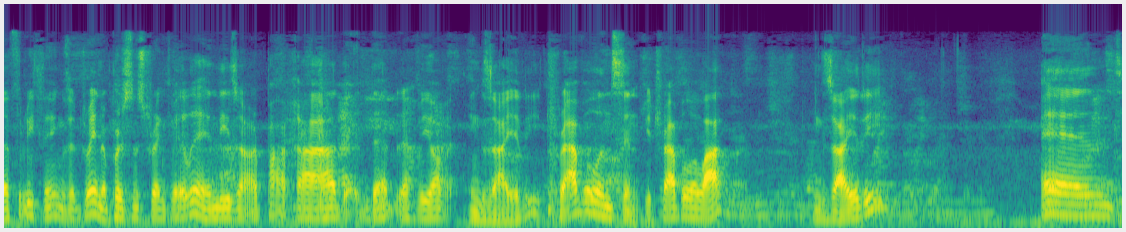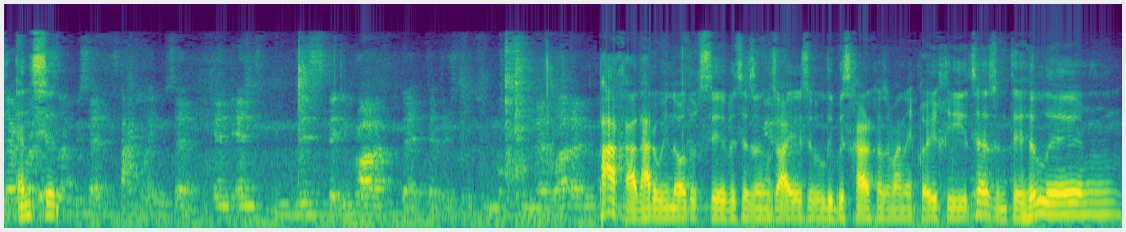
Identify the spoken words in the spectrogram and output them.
are three things that drain a person's strength. And these are pachad, that anxiety, travel, and sin. You travel a lot, anxiety, and and sin. And, and this that you brought up that, that there's Pachad, how do we know the chsiv? It says it says libis. It says in Tehillim,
